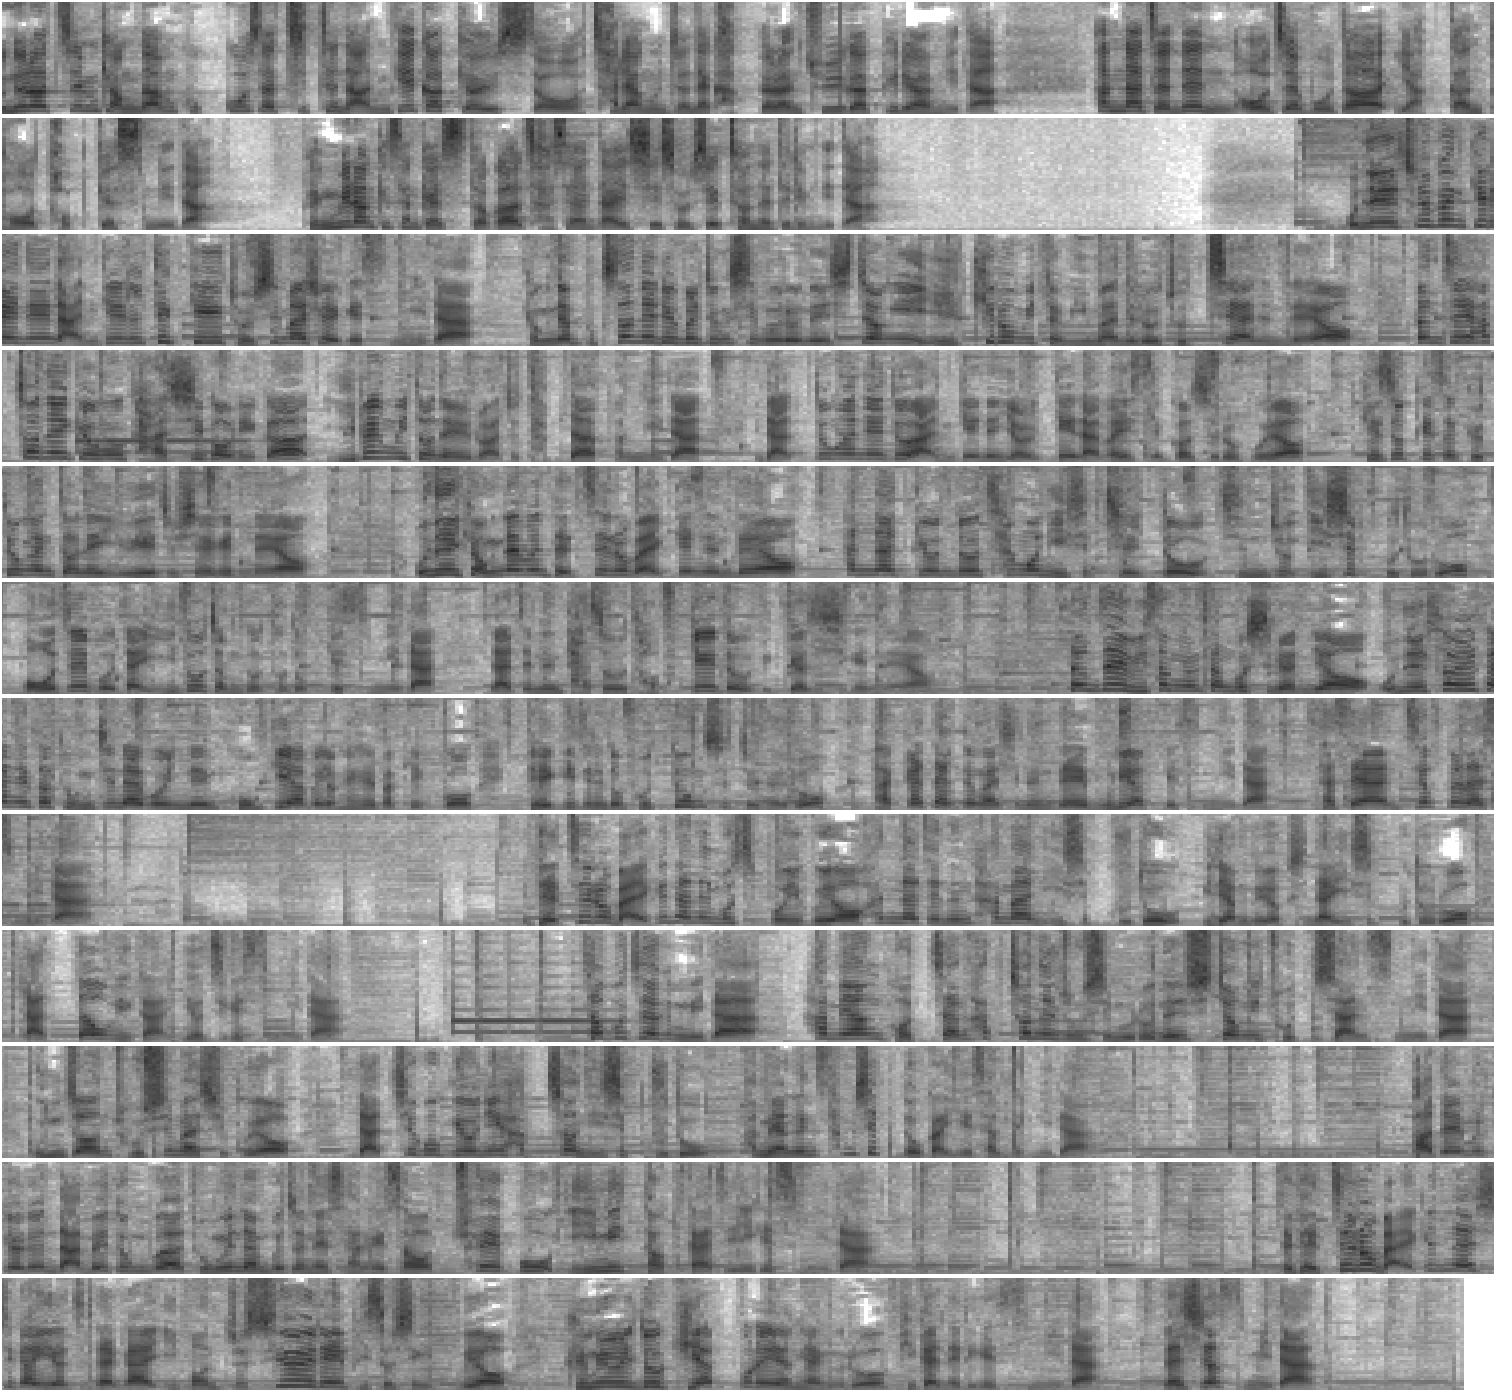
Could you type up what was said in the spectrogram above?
오늘 아침 경남 곳곳에 짙은 안개가 껴있어 차량 운전에 각별한 주의가 필요합니다. 한낮에는 어제보다 약간 더 덥겠습니다. 백미란 기상캐스터가 자세한 날씨 소식 전해드립니다. 오늘 출근길에는 안개를 특히 조심하셔야겠습니다. 경남 북서 내륙을 중심으로는 시정이 1km 미만으로 좋지 않은데요. 현재 합천의 경우 가시거리가 200m 내외로 아주 답답합니다. 낮 동안에도 안개는 10개 남아있을 것으로 보여 계속해서 교통안전에 유의해 주셔야겠네요. 오늘 경남은 대체로 맑겠는데요. 한낮 기온도 창원 27도, 진주 29도로 어제보다 2도 정도 더 높겠습니다. 낮에는 다소 덥게도 느껴지시겠네요. 현재 위성 영상 보시면요. 오늘 서해상에서 동진하고 있는 고기압의 영향을 받겠고 대기질도 보통 수준으로 바깥 활동하시는데 무리 없겠습니다. 자세한 지역별 날씨입니다. 대체로 맑은 하늘 모습 보이고요. 한낮에는 함안 29도, 밀양도 역시나 29도로 낮 더위가 이어지겠습니다. 서부 지역입니다. 함양, 거창, 합천을 중심으로는 시정이 좋지 않습니다. 운전 조심하시고요. 낮 최고 기온이 합천 29도, 함양은 30도가 예상됩니다. 바다의 물결은 남해 동부와 동해남부 전해상에서 최고 2m까지 일겠습니다. 네, 대체로 맑은 날씨가 이어지다가 이번 주 수요일에 비 소식이 있고요. 금요일도 기압골의 영향으로 비가 내리겠습니다. 날씨였습니다.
